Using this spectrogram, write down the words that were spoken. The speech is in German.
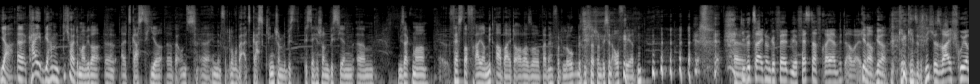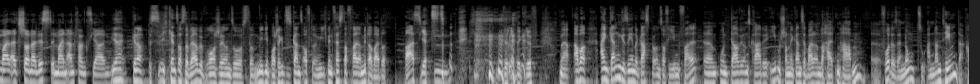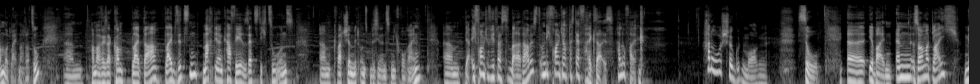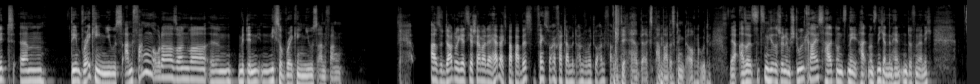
Ja, äh, Kai, wir haben dich heute mal wieder äh, als Gast hier äh, bei uns äh, in den Fotologen. Wobei als Gast klingt schon, du bist, bist ja hier schon ein bisschen, ähm, wie sagt man, fester, freier Mitarbeiter oder so bei den Fotologen. Das muss man schon ein bisschen aufwerten. Die Bezeichnung gefällt mir. Fester freier Mitarbeiter. genau, genau. Ken, kennst du das nicht? Das war ich früher mal als Journalist in meinen Anfangsjahren. Ja, genau. Das, ich kenne es aus der Werbebranche und so, aus der Medienbranche. Da gibt es ganz oft irgendwie. Ich bin fester freier Mitarbeiter. Was jetzt? Wirrer Begriff. Naja, aber ein gern gesehener Gast bei uns auf jeden Fall. Ähm, Und da wir uns gerade eben schon eine ganze Weile unterhalten haben, äh, vor der Sendung zu anderen Themen, da kommen wir gleich noch dazu, ähm, haben wir einfach gesagt, komm, bleib da, bleib sitzen, mach dir einen Kaffee, setz dich zu uns, ähm, quatsch hier mit uns ein bisschen ins Mikro rein. Ja, ich freue mich auf jeden Fall, dass du da bist und ich freue mich auch, dass der Falk da ist. Hallo Falk. Hallo, schönen guten Morgen. So, äh, ihr beiden, ähm, sollen wir gleich mit ähm, den Breaking News anfangen oder sollen wir ähm, mit den nicht so Breaking News anfangen? Also, da du jetzt hier scheinbar der Herbergspapa bist, fängst du einfach damit an, womit du anfängst. Der Herbergspapa, das klingt auch gut. Ja, also jetzt sitzen wir hier so schön im Stuhlkreis, halten uns, nee, halten uns nicht an den Händen, dürfen wir nicht.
